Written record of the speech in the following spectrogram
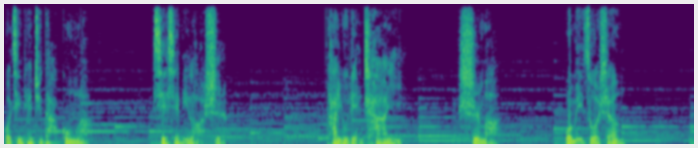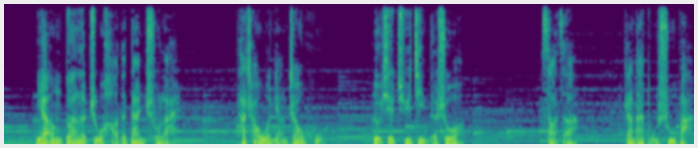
我今天去打工了，谢谢你，老师。”他有点诧异：“是吗？”我没做声。娘端了煮好的蛋出来，他朝我娘招呼，有些拘谨地说：“嫂子，让他读书吧。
